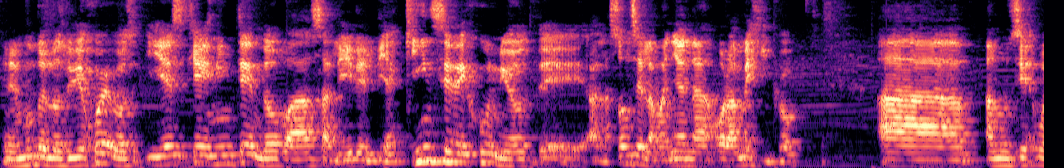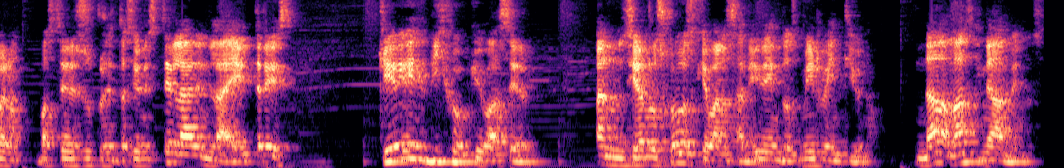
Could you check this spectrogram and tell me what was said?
en el mundo de los videojuegos. Y es que Nintendo va a salir el día 15 de junio de, a las 11 de la mañana, hora México, a anunciar, bueno, va a tener su presentación estelar en la E3. ¿Qué dijo que va a hacer? Anunciar los juegos que van a salir en 2021. Nada más y nada menos.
